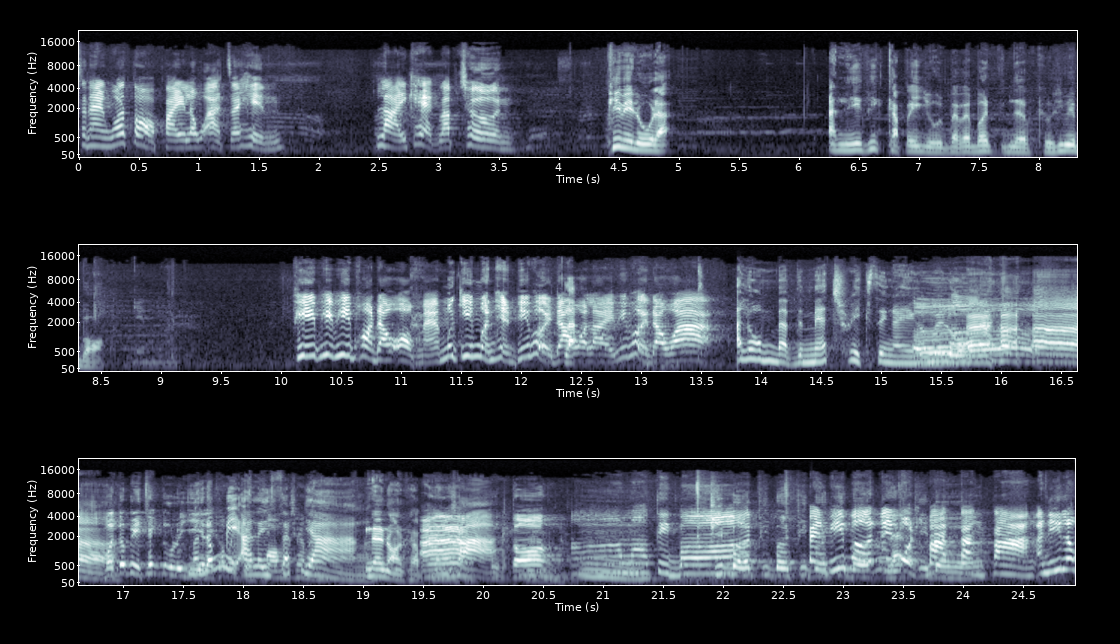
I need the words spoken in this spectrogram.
แสดงว่าต่อไปเราอาจจะเห็นหลายแขกรับเชิญ พี่ไม่รู้ละ อันนี้พี่กลับไปอยู่แบบเบิร์ดเดิมคือพี่ไม่บอก พี่พี่พี่พอเดาออกไหมเมื่อกี้เหมือนเห็นพี่เผยเดาอะไร พี่เผยเดาว่า อารมณ์แบบ The Matrix ยังไงก็ไม่รู้ เออมันต้องมีเทคโนโลยีมันต้องมีอะไรสักอย่าง แน่นอนครับอ่าแน่นอนค่ะถูกต้อง Multibird พี่เบิร์ดพี่เบิร์ดพี่เบิร์ดเป็นพี่เบิร์ดในและบทพี่บาทเบิร์ดต่าง ๆ อันนี้เรา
